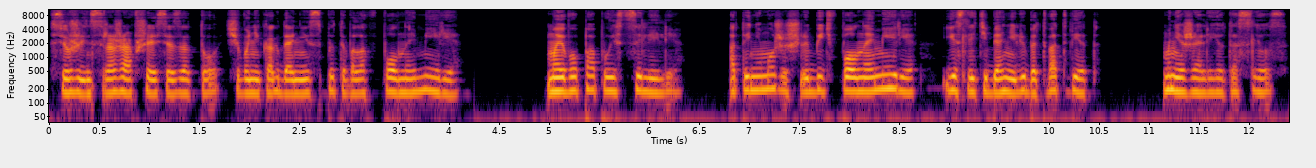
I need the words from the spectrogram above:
всю жизнь сражавшаяся за то, чего никогда не испытывала в полной мере. Моего папу исцелили, а ты не можешь любить в полной мере, если тебя не любят в ответ. Мне жаль ее до слез.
